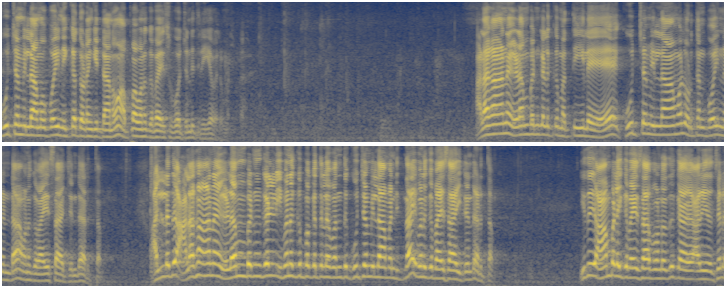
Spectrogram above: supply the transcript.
கூச்சம் இல்லாமல் போய் நிற்க தொடங்கிட்டானோ அப்போ அவனுக்கு வயசு போச்சுன்னு தெரிய வரும். அழகான இளம்பெண்களுக்கு மத்தியிலே கூச்சம் இல்லாமல் ஒருத்தன் போய் நின்றா அவனுக்கு வயசாச்சுன்ற அர்த்தம். அல்லது அழகான இளம்பெண்கள் இவனுக்கு பக்கத்தில் வந்து கூச்சம் இல்லாமல் நின்றா இவனுக்கு வயசாயிட்டுன்ற அர்த்தம். இது ஆம்பளைக்கு வயசாக போன்றது க அறிய சில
